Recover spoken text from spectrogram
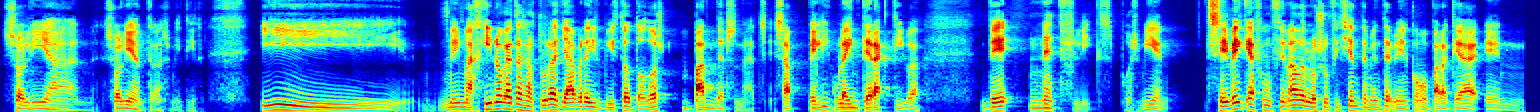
solían, solían transmitir. Y me imagino que a estas alturas ya habréis visto todos Bandersnatch, esa película interactiva de Netflix. Pues bien, se ve que ha funcionado lo suficientemente bien como para que en,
